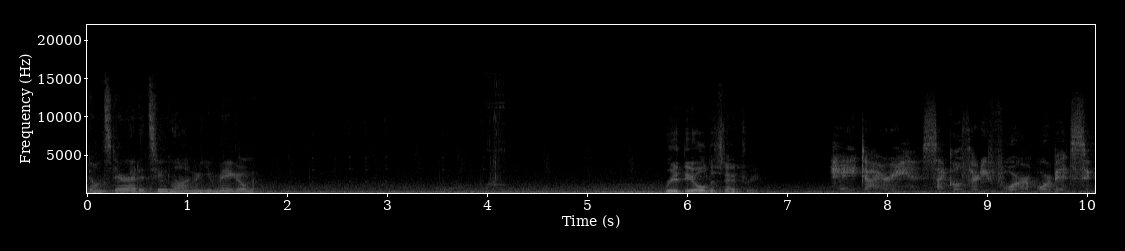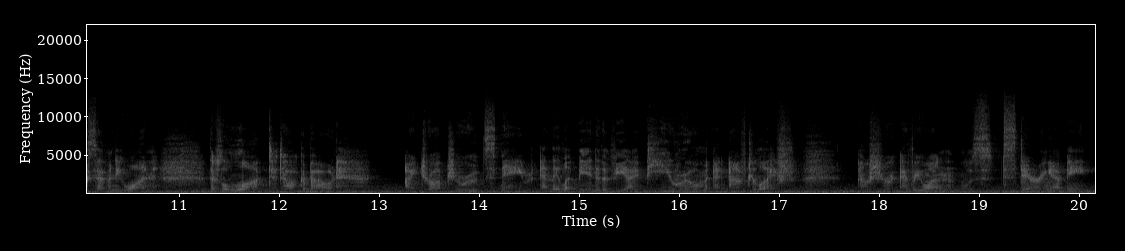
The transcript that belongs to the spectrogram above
Don't stare at it too long or you may go... Read the oldest entry. Hey, Diary. Cycle 34, Orbit 671. There's a lot to talk about. I dropped Jarut's name, and they let me into the VIP room at Afterlife. Sure everyone was staring at me.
